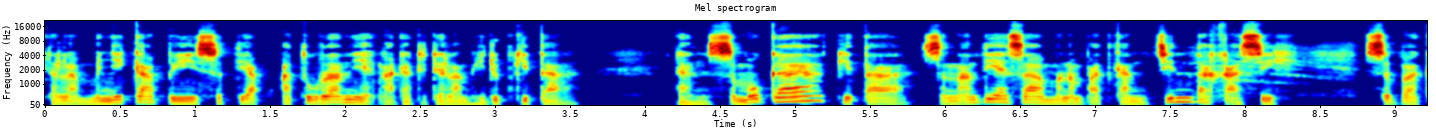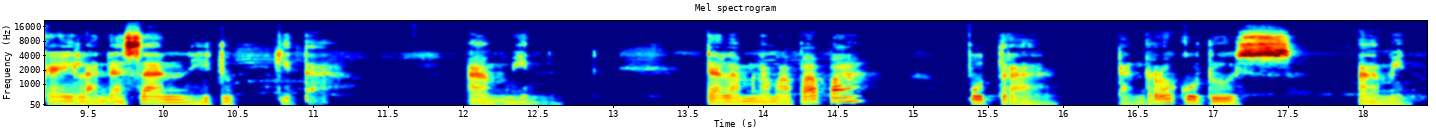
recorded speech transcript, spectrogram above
dalam menyikapi setiap aturan yang ada di dalam hidup kita. Dan semoga kita senantiasa menempatkan cinta kasih sebagai landasan hidup kita. Amin. Dalam nama Bapa, Putra, dan Roh Kudus. Amin.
